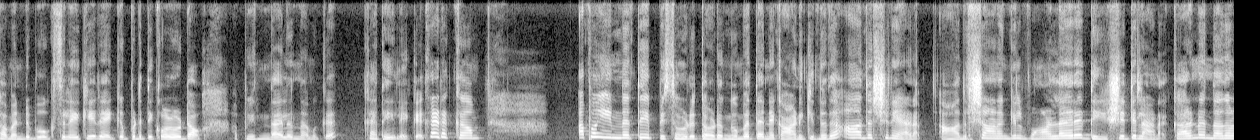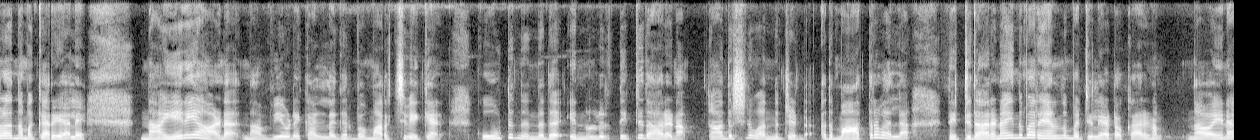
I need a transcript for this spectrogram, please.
കമന്റ് ബോക്സിലേക്ക് രേഖപ്പെടുത്തിക്കോളൂ കേട്ടോ. അപ്പോൾ എന്തായാലും നമുക്ക് കഥയിലേക്ക് കിടക്കാം. അപ്പോൾ ഇന്നത്തെ എപ്പിസോഡ് തുടങ്ങുമ്പോൾ തന്നെ കാണിക്കുന്നത് ആദർശനെയാണ്. ആദർശാണെങ്കിൽ വളരെ ദേഷ്യത്തിലാണ്. കാരണം എന്താണെന്നുള്ളത് നമുക്കറിയാം അല്ലേ? നയനെയാണ് നവ്യയുടെ കള്ളഗർഭം മറച്ചു വയ്ക്കാൻ കൂട്ടുനിന്നത് എന്നുള്ളൊരു തെറ്റിദ്ധാരണ ആദർശന് വന്നിട്ടുണ്ട്. അത് മാത്രമല്ല തെറ്റിദ്ധാരണ എന്ന് പറയാനൊന്നും പറ്റില്ല കേട്ടോ. കാരണം നയന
